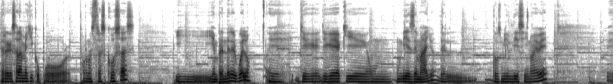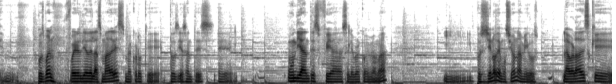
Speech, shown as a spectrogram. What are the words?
regresar a México por, por nuestras cosas y, y emprender el vuelo. Eh, llegué, llegué aquí un, un 10 de mayo del 2019. Eh, pues bueno, fue el Día de las Madres. Me acuerdo que dos días antes, eh, un día antes fui a celebrar con mi mamá. Y pues lleno de emoción, amigos. La verdad es que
